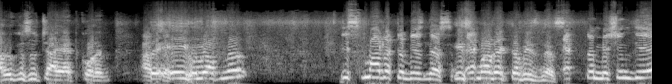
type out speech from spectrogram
আরও কিছু চা অ্যাড করেন। আচ্ছা। এই হলো আপনার স্মার্ট একটা বিজনেস স্মার্ট একটা বিজনেস একটা মেশিন দিয়ে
